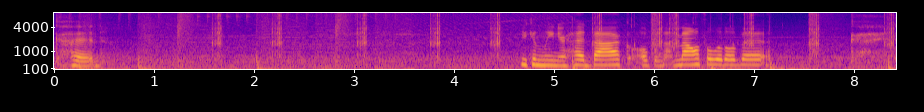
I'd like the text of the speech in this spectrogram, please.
Good. You can lean your head back, open that mouth a little bit. Good.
